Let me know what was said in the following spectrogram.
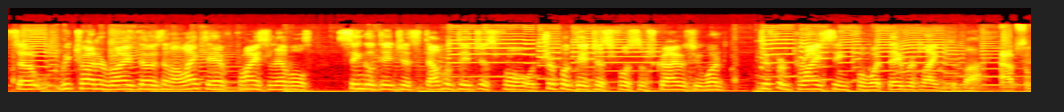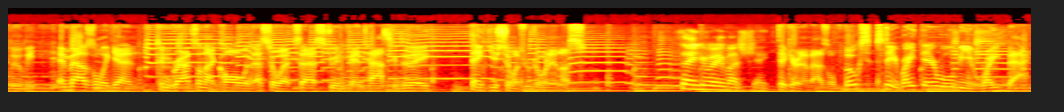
So we're trying to ride those, and I like to have price levels single digits, double digits for, or triple digits for subscribers who want different pricing for what they would like to buy. Absolutely. And Basil, again, congrats on that call with SOXS, doing fantastic today. Thank you so much for joining us. Thank you very much, Jake. Take care now, Basil. Folks, stay right there. We'll be right back.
